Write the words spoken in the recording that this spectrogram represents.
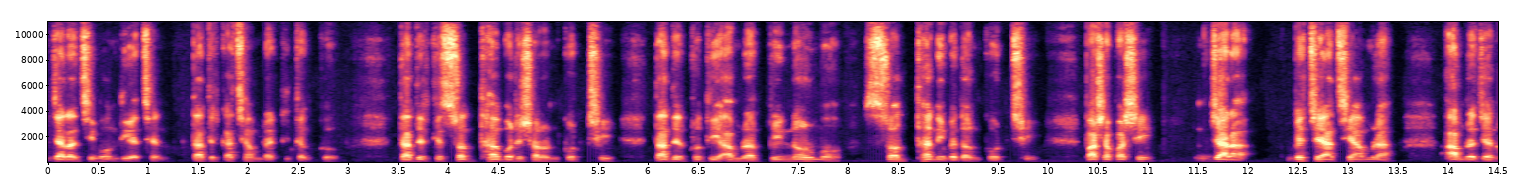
যারা জীবন দিয়েছেন, তাদের কাছে আমরা কৃতজ্ঞ। তাদেরকে শ্রদ্ধা বলে স্মরণ করছি। তাদের প্রতি আমরা বিনম্র শ্রদ্ধা নিবেদন করছি। পাশাপাশি যারা বেঁচে আছি আমরা আমরা যেন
